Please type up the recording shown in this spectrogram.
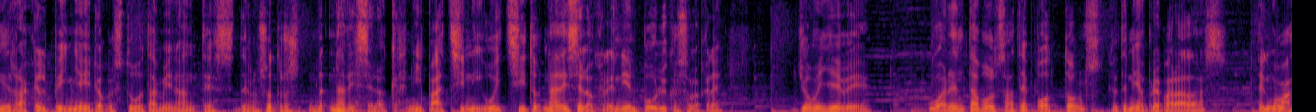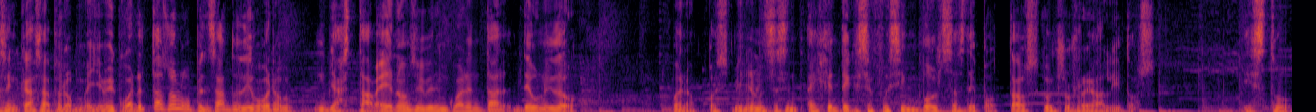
ni Raquel Piñeiro, que estuvo también antes de nosotros. Nadie se lo cree, ni Pachi, ni Wichito, nadie se lo cree, ni el público se lo cree. Yo me llevé 40 bolsas de pottols que tenía preparadas. Tengo más en casa, pero me llevé 40 solo pensando. Digo, bueno, ya está bien, ¿no? Si vienen 40, de unido. Bueno, pues vinieron 60. Hay gente que se fue sin bolsas de pottols con sus regalitos. Esto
